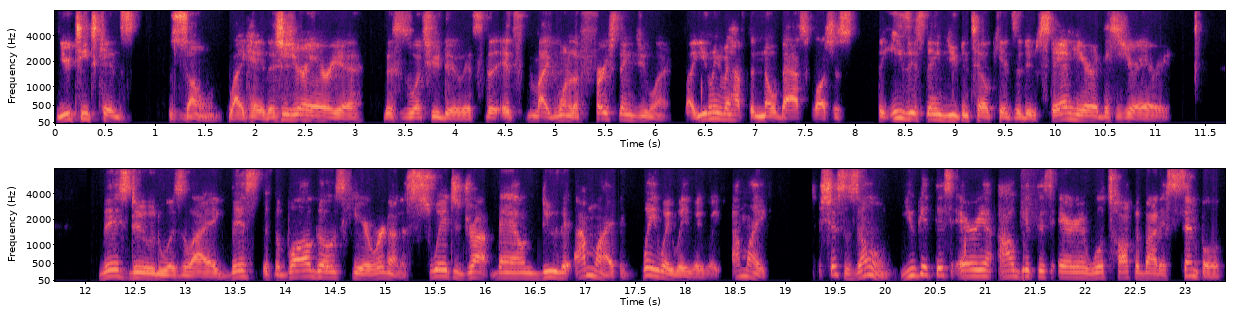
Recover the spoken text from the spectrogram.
you teach kids zone. Like, hey, this is your area. This is what you do. It's the it's like one of the first things you learn. Like you don't even have to know basketball. It's just the easiest thing you can tell kids to do. Stand here. This is your area. This dude was like, this, if the ball goes here, we're gonna switch, drop down, do that. I'm like, wait, wait, wait, wait, wait. I'm like, it's just a zone. You get this area, I'll get this area. We'll talk about it simple.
